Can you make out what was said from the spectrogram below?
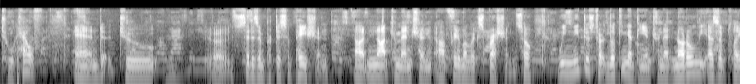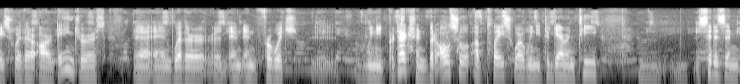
to health and to citizen participation, uh, not to mention uh, freedom of expression. So we need to start looking at the internet not only as a place where there are dangers uh, and whether and, and for which uh, we need protection, but also a place where we need to guarantee citizen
